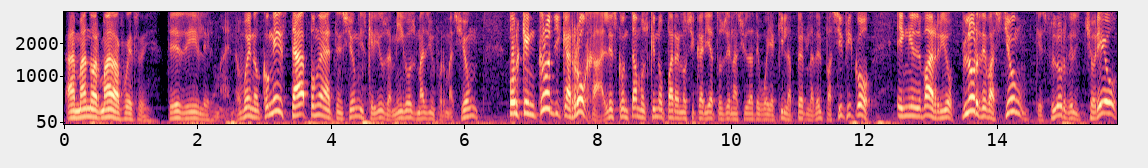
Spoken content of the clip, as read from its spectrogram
a mano armada fue ese. Terrible, hermano. Bueno, con esta, pongan atención, mis queridos amigos, más información. Porque en Crónica Roja les contamos que no paran los sicariatos en la ciudad de Guayaquil, la perla del Pacífico. En el barrio Flor de Bastión, que es Flor del Choreo,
